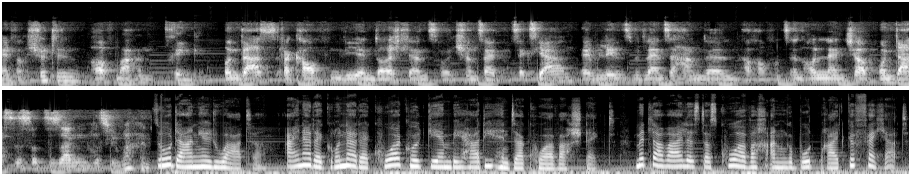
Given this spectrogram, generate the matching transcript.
einfach schütteln, aufmachen, trinken. Und das verkaufen wir in Deutschland schon seit sechs Jahren im Lebensmitteleinzelhandel, auch auf unserem Online-Shop. Und das ist sozusagen, was wir machen. So Daniel Duarte, einer der Gründer der Coakult GmbH, die hinter Coawach steckt. Mittlerweile ist das Coawach-Angebot breit gefächert.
